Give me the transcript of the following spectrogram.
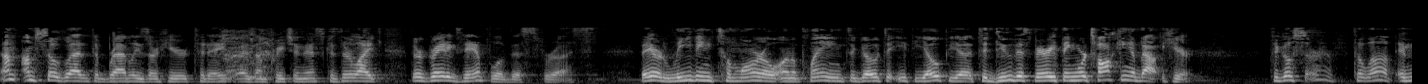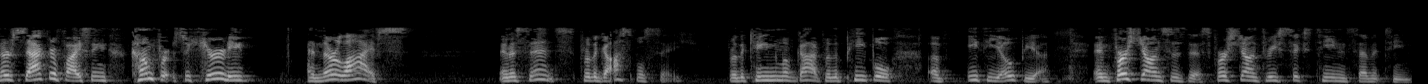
I'm, I'm so glad that the Bradleys are here today as I'm preaching this because they're like they're a great example of this for us. They are leaving tomorrow on a plane to go to Ethiopia to do this very thing we're talking about here. To go serve, to love. And they're sacrificing comfort, security, and their lives in a sense, for the gospel's sake, for the kingdom of God, for the people of Ethiopia. And 1 John says this, 1 John 3:16 and 17.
